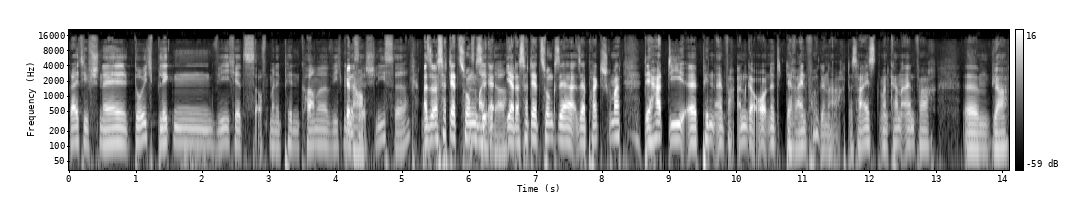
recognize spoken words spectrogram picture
relativ schnell durchblicken, wie ich jetzt auf meine PIN komme, wie ich mir genau. das erschließe. Also das hat der Zung sehr, da? ja, das hat der Zung sehr, sehr praktisch gemacht. Der hat die äh, PIN einfach angeordnet der Reihenfolge nach. Das heißt, man kann einfach, ähm, ja,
